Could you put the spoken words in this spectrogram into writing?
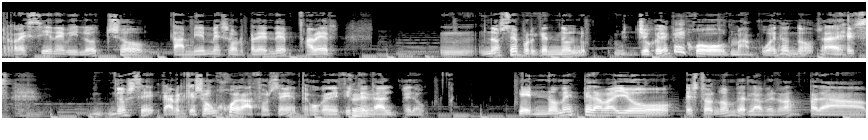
Resident Evil 8 también me sorprende. A ver, mm, no sé, porque no lo- yo creo que hay juegos más buenos, ¿no? O sea, es... No sé, a ver, que son juegazos, ¿eh? Tengo que decirte Sí. tal, pero que no me esperaba yo estos nombres, la verdad, para,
